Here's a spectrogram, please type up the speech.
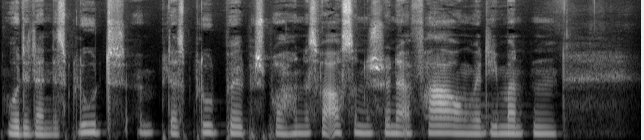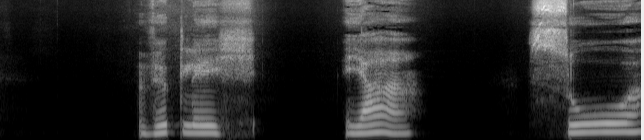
wurde dann das Blut, das Blutbild besprochen. Das war auch so eine schöne Erfahrung mit jemandem wirklich, ja, so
